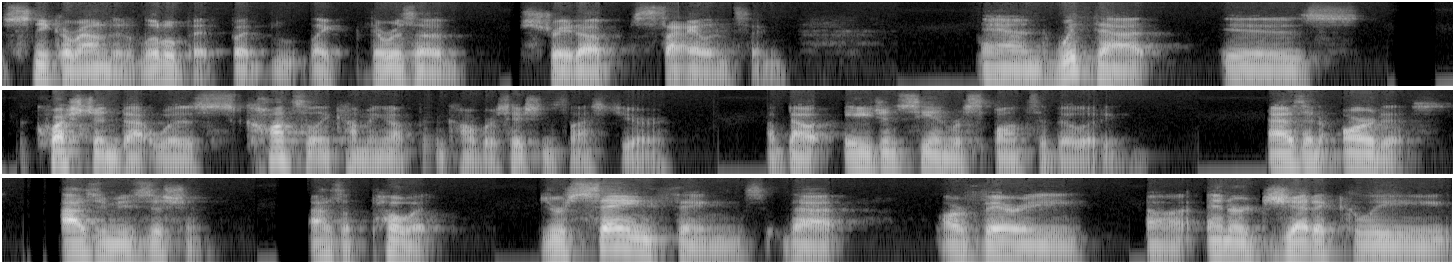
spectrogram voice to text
sneak around it a little bit, but like there was a straight up silencing. And with that is a question that was constantly coming up in conversations last year about agency and responsibility. As an artist, as a musician, as a poet, you're saying things that are very uh, energetically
